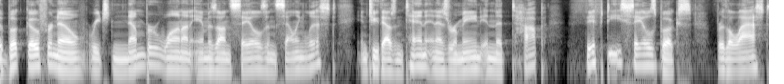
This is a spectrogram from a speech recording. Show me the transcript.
The book Go for No reached number one on Amazon's sales and selling list in 2010 and has remained in the top 50 sales books for the last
